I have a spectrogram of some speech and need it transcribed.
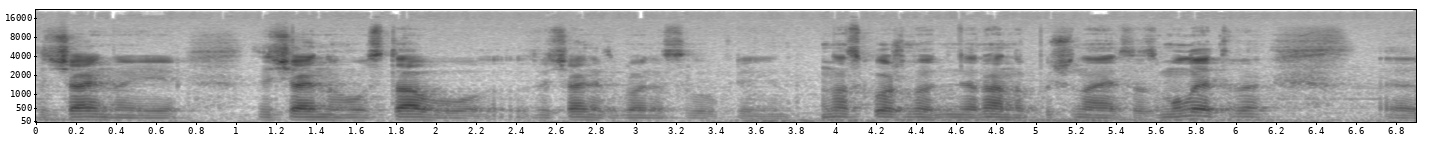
звичайної, звичайного уставу звичайних Збройних сил України. У нас кожного дня рано починається з молитви е,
